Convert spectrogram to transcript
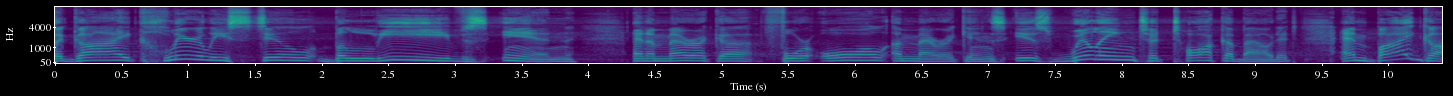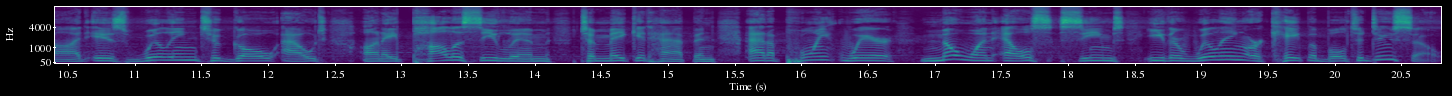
The guy clearly still believes in an America for all Americans, is willing to talk about it, and by God, is willing to go out on a policy limb to make it happen at a point where no one else seems either willing or capable to do so.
